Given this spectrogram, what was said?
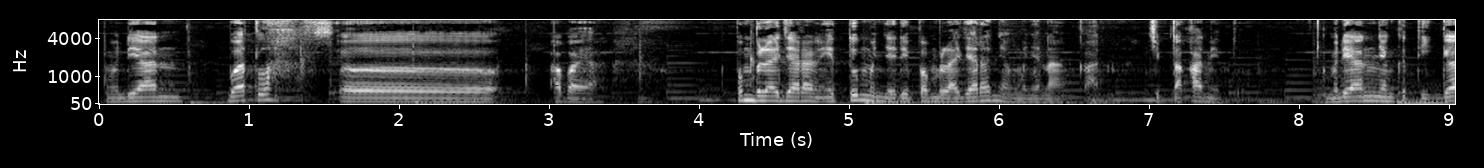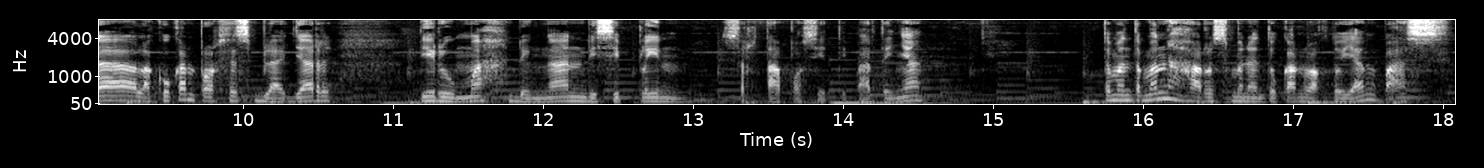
Kemudian buatlah eh, apa ya? Pembelajaran itu menjadi pembelajaran yang menyenangkan. Ciptakan itu. Kemudian yang ketiga, lakukan proses belajar di rumah dengan disiplin serta positif. Artinya teman-teman harus menentukan waktu yang pas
